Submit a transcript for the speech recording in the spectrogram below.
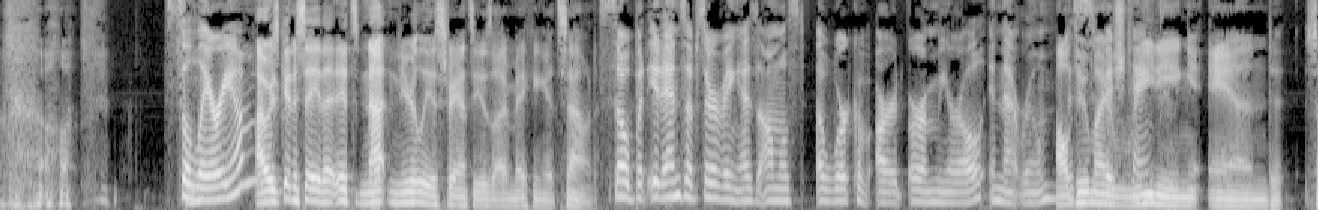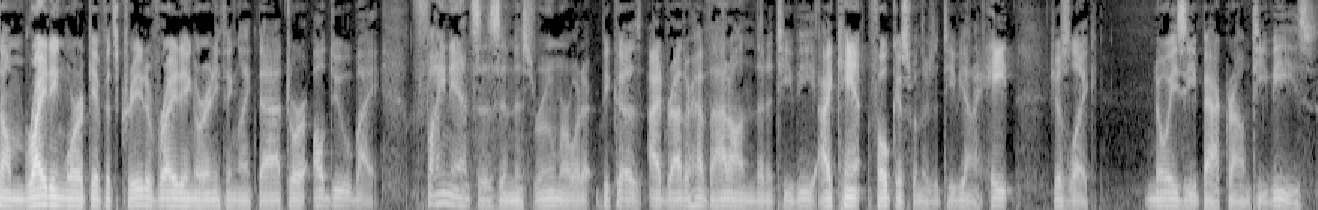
Solarium. I was going to say that it's not nearly as fancy as I'm making it sound. So, but it ends up serving as almost a work of art or a mural in that room. I'll do my fish tank. reading and some writing work if it's creative writing or anything like that, or I'll do my finances in this room or whatever because I'd rather have that on than a TV. I can't focus when there's a TV on. I hate just like noisy background TVs.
